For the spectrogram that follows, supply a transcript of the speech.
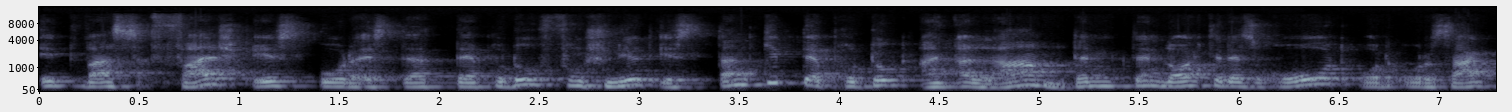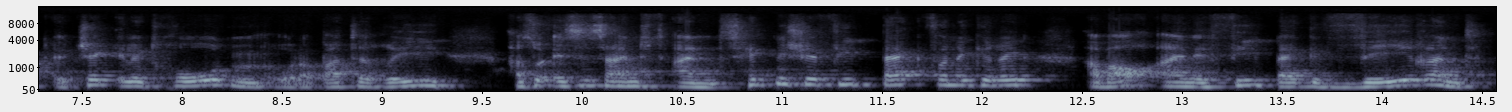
etwas falsch ist oder es der, der Produkt funktioniert ist, dann gibt der Produkt ein Alarm, dann, dann leuchtet es rot oder, oder sagt, äh, check Elektroden oder Batterie. Also es ist ein, ein technisches Feedback von dem Gerät, aber auch eine Feedback, während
